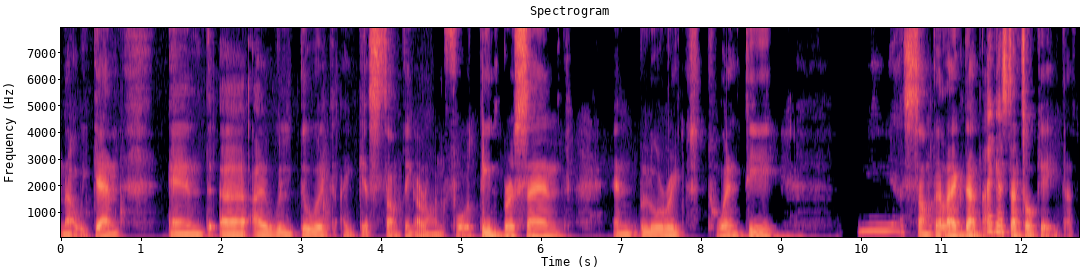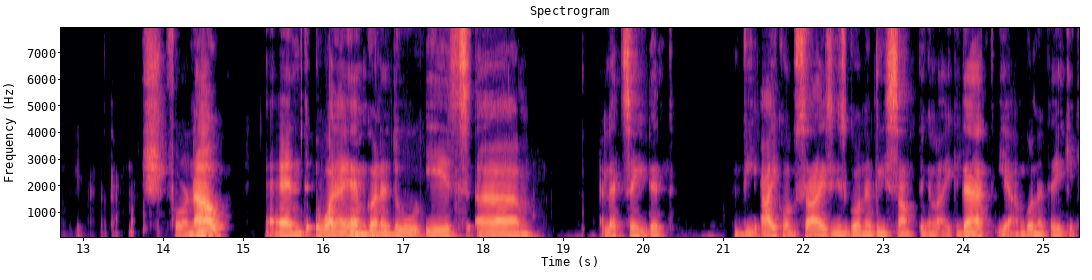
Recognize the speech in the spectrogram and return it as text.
now we can and uh, I will do it I guess something around 14% and blur it 20 yeah, something like that. I guess that's okay. It doesn't really matter that much for now. And what I am gonna do is, um, let's say that the icon size is gonna be something like that. Yeah, I'm gonna take it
